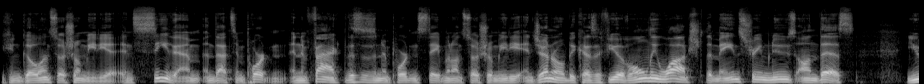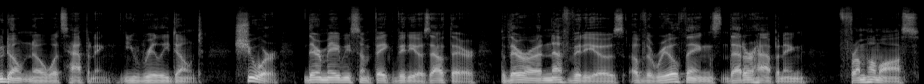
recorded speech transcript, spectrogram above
You can go on social media and see them, and that's important. And in fact, this is an important statement on social media in general because if you have only watched the mainstream news on this, you don't know what's happening. You really don't. Sure, there may be some fake videos out there, but there are enough videos of the real things that are happening from Hamas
